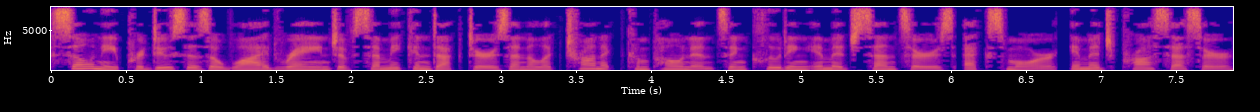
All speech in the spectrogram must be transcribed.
Sony produces a wide range of semiconductors and electronic components including image sensors Exmor, image processor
